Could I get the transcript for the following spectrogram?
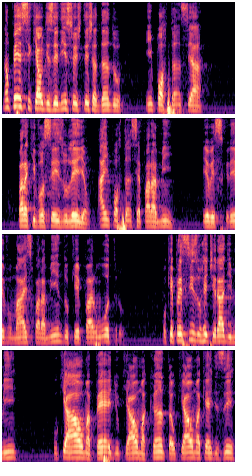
Não pense que ao dizer isso eu esteja dando importância para que vocês o leiam. A importância é para mim. Eu escrevo mais para mim do que para o outro, porque preciso retirar de mim o que a alma pede, o que a alma canta, o que a alma quer dizer.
